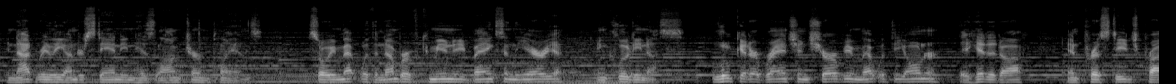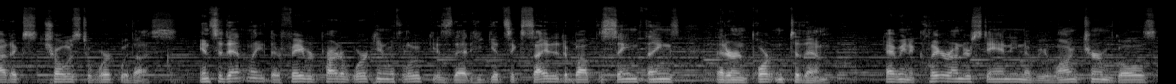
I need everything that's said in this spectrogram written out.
and not really understanding his long term plans. So he met with a number of community banks in the area, including us. Luke at our branch in Shoreview met with the owner, they hit it off, and Prestige Products chose to work with us. Incidentally, their favorite part of working with Luke is that he gets excited about the same things that are important to them. Having a clear understanding of your long term goals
